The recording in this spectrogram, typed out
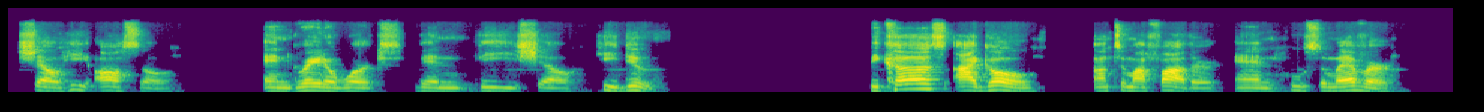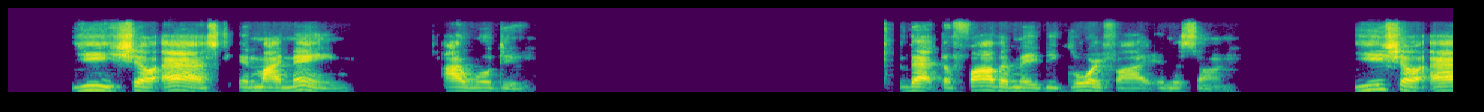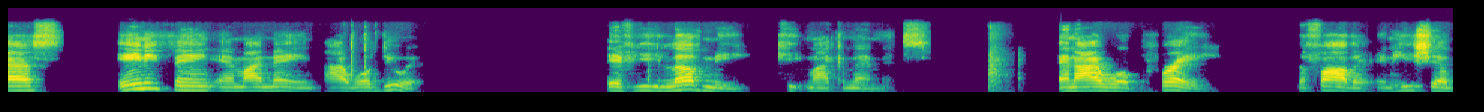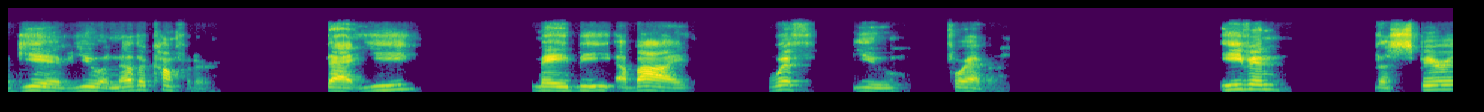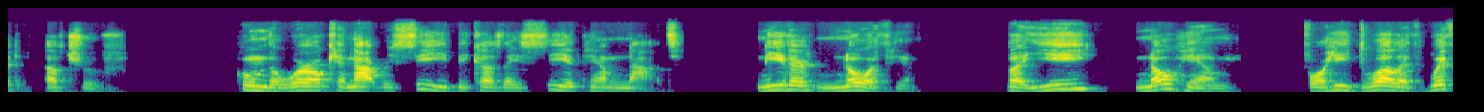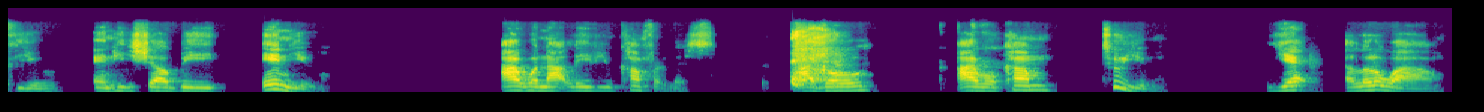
shall he also, and greater works than these shall he do. Because I go unto my Father, and whosoever ye shall ask in my name, I will do. That the Father may be glorified in the Son. Ye shall ask anything in my name, I will do it. If ye love me, keep my commandments. And I will pray, the Father, and he shall give you another comforter, that ye may be abide with you forever. Even the Spirit of truth, whom the world cannot receive because they seeth him not, neither knoweth him. But ye know him, for he dwelleth with you, and he shall be in you. I will not leave you comfortless. I go, I will come to you. Yet a little while,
